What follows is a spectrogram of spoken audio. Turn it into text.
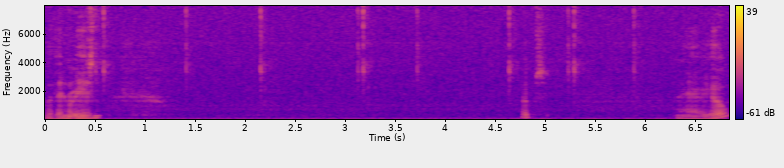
Within reason. Oops. There we go.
